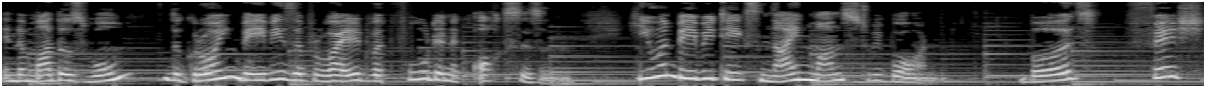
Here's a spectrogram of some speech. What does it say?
In the mother's womb, the growing babies are provided with food and oxygen. Human baby takes 9 months to be born. Birds, fish,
